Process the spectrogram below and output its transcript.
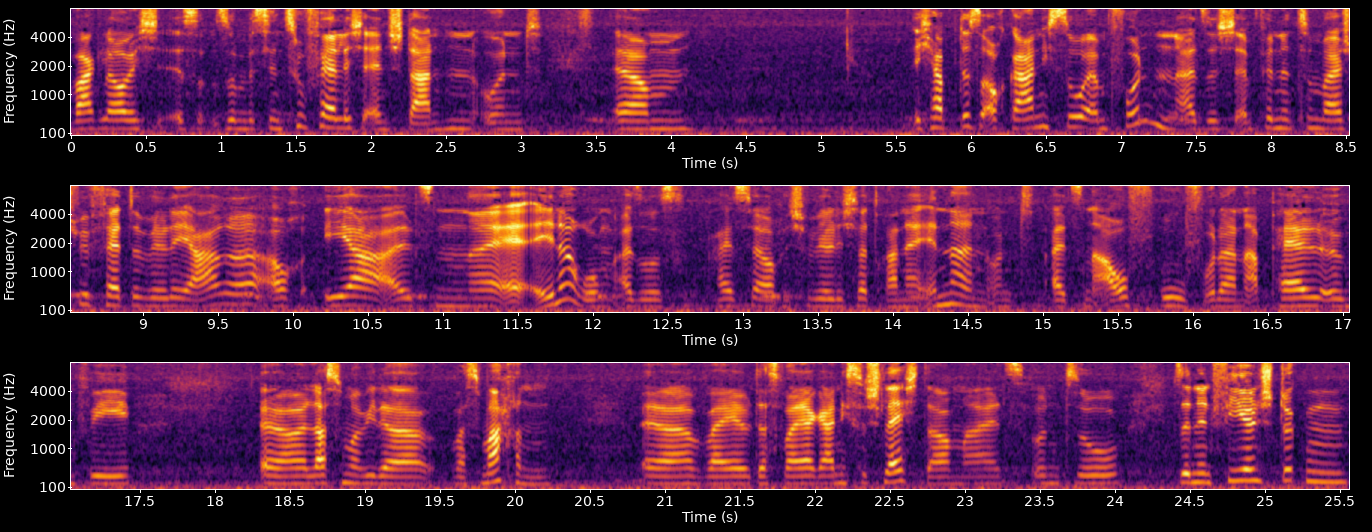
war, glaube ich, ist so ein bisschen zufällig entstanden und ähm, ich habe das auch gar nicht so empfunden. Also ich empfinde zum Beispiel Fette wilde Jahre auch eher als eine Erinnerung. Also es heißt ja auch, ich will dich daran erinnern und als ein Aufruf oder ein Appell irgendwie, äh, lass mal wieder was machen. Äh, weil das war ja gar nicht so schlecht damals. Und so sind in vielen Stücken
